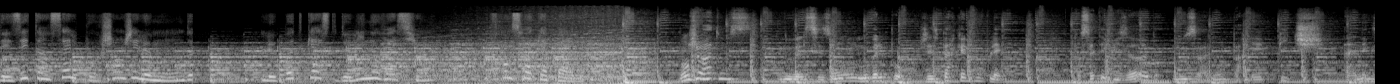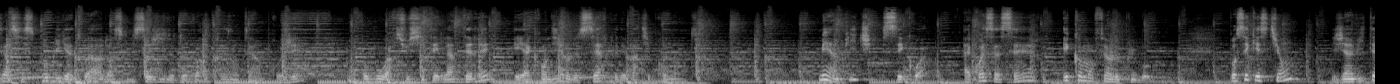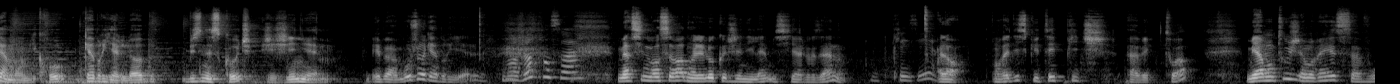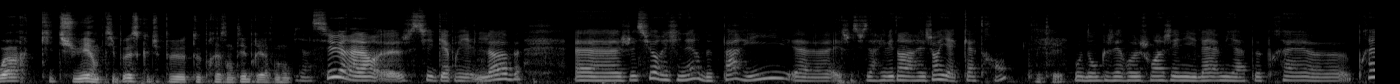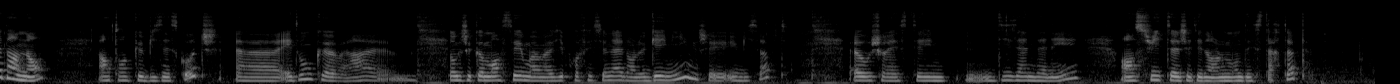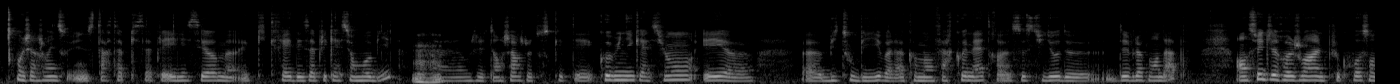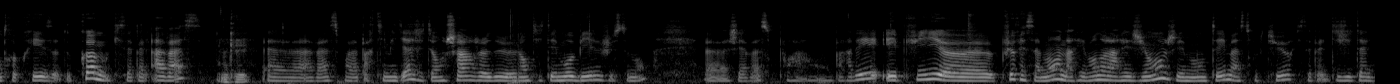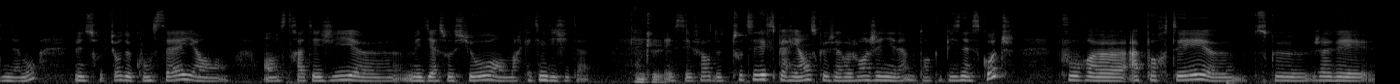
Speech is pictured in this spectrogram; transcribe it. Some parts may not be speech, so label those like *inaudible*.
Des étincelles pour changer le monde. Le podcast de l'innovation. François Capel. Bonjour à tous Nouvelle saison, nouvelle peau. J'espère qu'elle vous plaît. Pour cet épisode, nous allons parler pitch, un exercice obligatoire lorsqu'il s'agit de devoir présenter un projet pour pouvoir susciter l'intérêt et agrandir le cercle des parties prenantes. Mais un pitch, c'est quoi? À quoi ça sert? Et comment faire le plus beau? Pour ces questions, j'ai invité à mon micro Gabriel Loeb, business coach chez Genilem. Eh ben, bonjour Gabriel. Bonjour François. Merci de me recevoir dans les locaux de Genilem ici à Lausanne. Avec plaisir. Alors, on va discuter pitch avec toi. Mais avant tout, j'aimerais savoir qui tu es un petit peu. Est-ce que tu peux te présenter brièvement? Bien sûr. Alors, euh, je suis Gabrielle Loeb. Euh, je suis originaire de Paris euh, et je suis arrivée dans la région il y a 4 ans. Ok. Où donc j'ai rejoint Genilem il y a à peu près euh, près d'un an en tant que business coach. Euh, et donc euh, voilà. euh, donc j'ai commencé moi ma vie professionnelle dans le gaming chez Ubisoft où je suis restée une, une dizaine d'années. Ensuite j'étais dans le monde des startups. Où j'ai rejoint une, une startup qui s'appelait Elysium qui créait des applications mobiles. Mhm. euh, où j'étais en charge de tout ce qui était communication et euh, euh, B2B, voilà, comment faire connaître ce studio de développement d'app. Ensuite, j'ai rejoint une plus grosse entreprise de com qui s'appelle Avas. Ok. Euh, Avas pour la partie média, j'étais en charge de l'entité mobile justement. Euh, chez Avas, on pourra en parler. Et puis, euh, plus récemment, en arrivant dans la région, j'ai monté ma structure qui s'appelle Digital Dynamo, une structure de conseil en, en stratégie euh, médias sociaux, en marketing digital. Et c'est fort de toutes ces expériences que j'ai rejoint Genilem en tant que business coach pour euh, apporter euh, ce que j'avais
